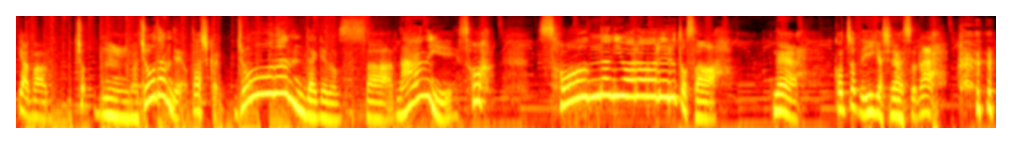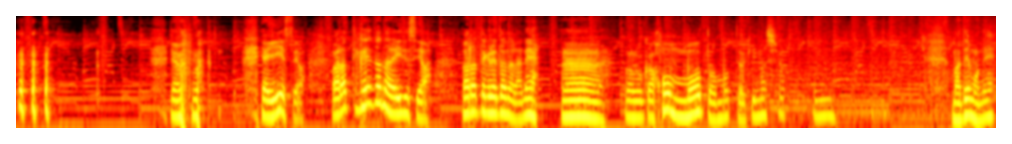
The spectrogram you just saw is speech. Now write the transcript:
いやまあちょ、うん、まあ冗談だよ。確かに。冗談だけどさ、何？そ、そんなに笑われるとさ、ねえ、こっちだっていい気がしないですよね。いや、まあ、いや、いいですよ。笑ってくれたならいいですよ。笑ってくれたならね。うん。まあ僕は本もと思っておきましょう。うん。まあでもね、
